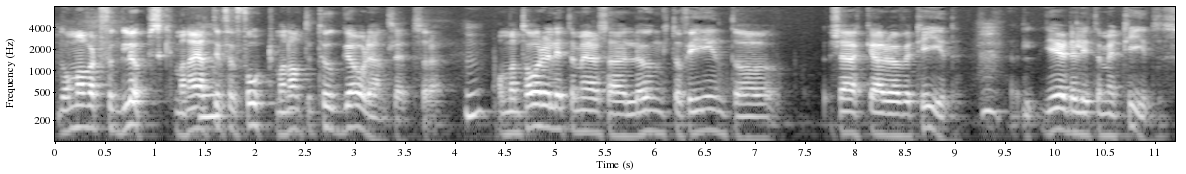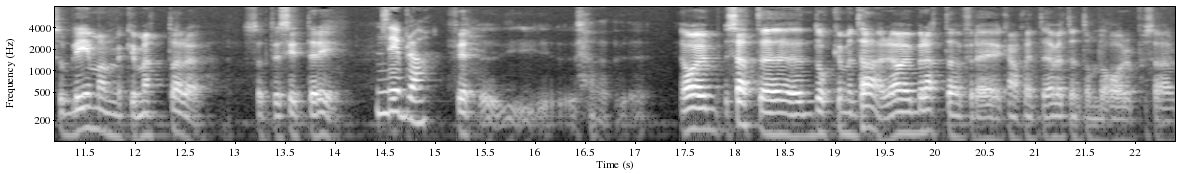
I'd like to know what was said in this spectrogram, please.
Då har man varit för glupsk, man har ätit för fort, man har inte tuggat ordentligt sådär. Om man tar det lite mer så här lugnt och fint och käkar över tid, ger det lite mer tid så blir man mycket mättare. Så att det sitter i. Det är bra. För, jag har ju sett en dokumentär, jag har ju berättat för dig kanske inte, jag vet inte om du har det på så här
